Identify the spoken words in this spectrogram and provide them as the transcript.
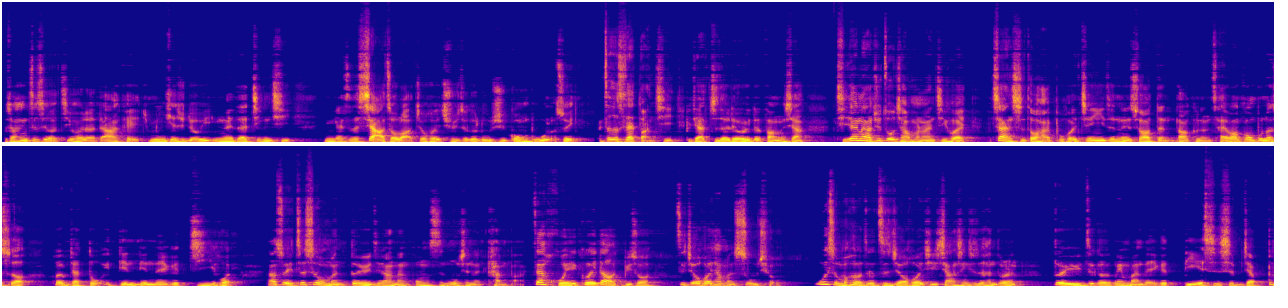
我相信这是有机会的，大家可以密切去留意，因为在近期应该是在下周了，就会去这个陆续公布了，所以这个是在短期比较值得留意的方向。其他呢去做抢反弹机会，暂时都还不会建议，真的是要等到可能财报公布的时候，会比较多一点点的一个机会。那所以这是我们对于这两家公司目前的看法。再回归到比如说自救会他们诉求，为什么会有这个自救会？其实相信就是很多人。对于这个面板的一个跌势是比较不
